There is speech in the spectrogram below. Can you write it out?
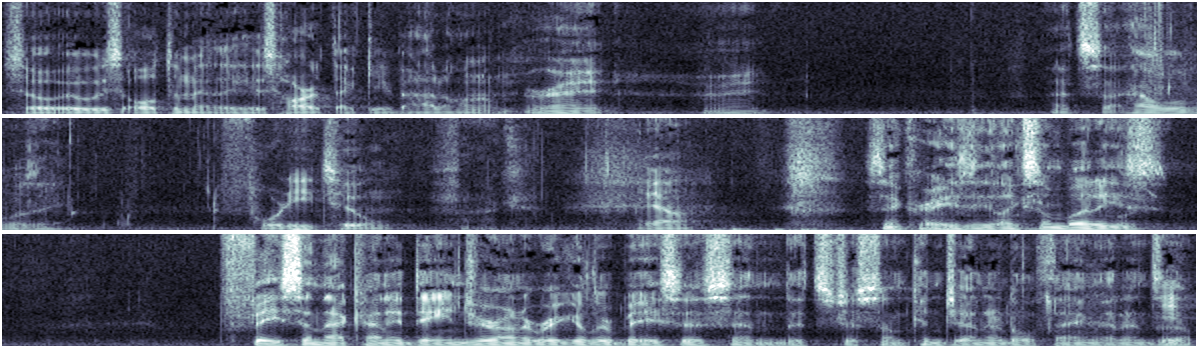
So it was ultimately his heart that gave out on him. Right. Right. That's uh, how old was he? Forty-two. Fuck. Yeah. Isn't it crazy? Like somebody's facing that kind of danger on a regular basis, and it's just some congenital thing that ends you, up.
